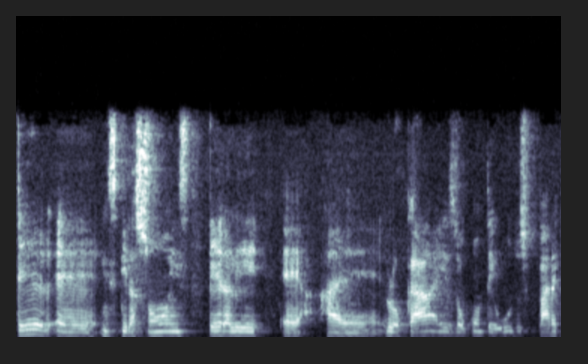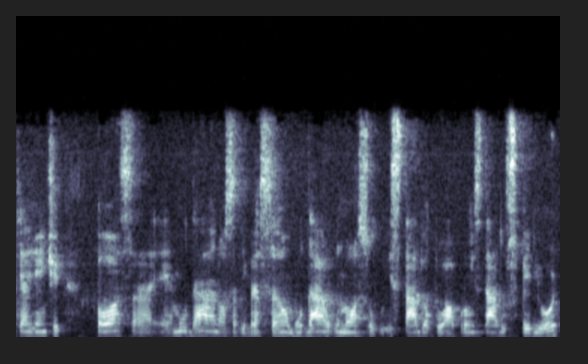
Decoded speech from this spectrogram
ter é, inspirações, ter ali é, é, locais ou conteúdos para que a gente possa é, mudar a nossa vibração, mudar o nosso estado atual para um estado superior,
